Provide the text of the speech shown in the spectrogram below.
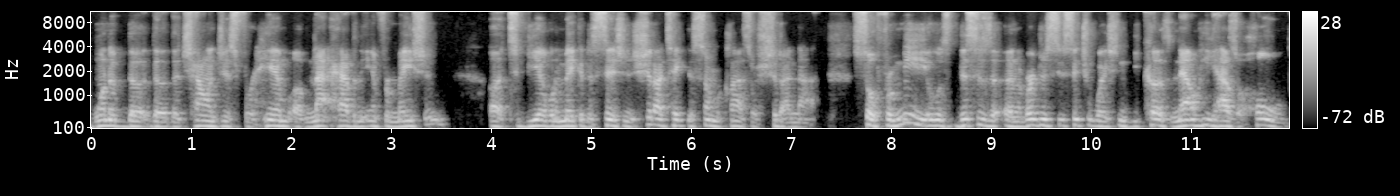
one of the, the, the challenges for him of not having the information uh, to be able to make a decision should i take the summer class or should i not so for me it was this is an emergency situation because now he has a hold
